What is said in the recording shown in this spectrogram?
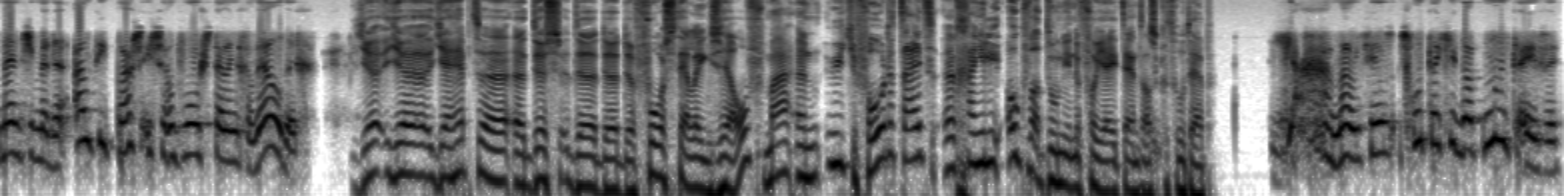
mensen met een autipas is zo'n voorstelling geweldig. Je, je, je hebt eh, eh, dus de, de, de voorstelling zelf, maar een uurtje voor de tijd eh, gaan jullie ook wat doen in de foyer-tent, als ik het goed heb. Ja, nou, het is, heel, het is goed dat je dat noemt even.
